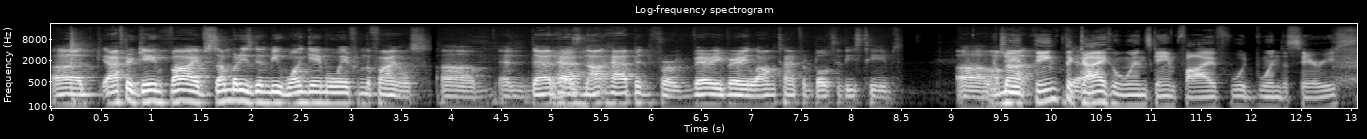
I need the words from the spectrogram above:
Uh, after game five, somebody's going to be one game away from the finals. Um, and that has not happened for a very, very long time for both of these teams. Um, Do you not, think the yeah. guy who wins Game Five would win the series?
